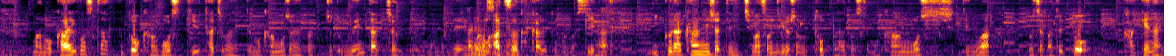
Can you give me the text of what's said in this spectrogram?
んまあ、あの介護スタッフと看護師っていう立場でっても看護師はやっぱちょっと上に立っちゃうと思うので、これも圧はかかると思いますし、はいいくら管理者っていうのは一番その事業所のトップだとしても、看護師っていうのはどちらかというと関係ない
